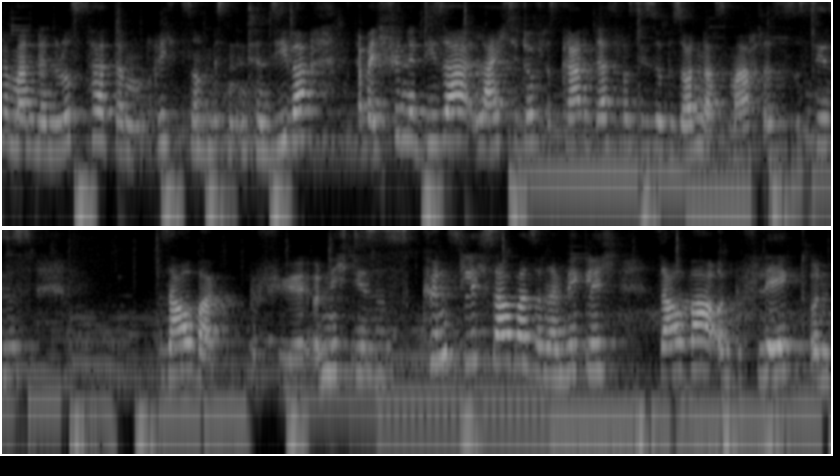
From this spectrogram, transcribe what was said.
Wenn man denn Lust hat, dann riecht es noch ein bisschen intensiver. Aber ich finde, dieser leichte Duft ist gerade das, was sie so besonders macht. Also es ist dieses Saubergefühl und nicht dieses künstlich sauber, sondern wirklich sauber und gepflegt und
